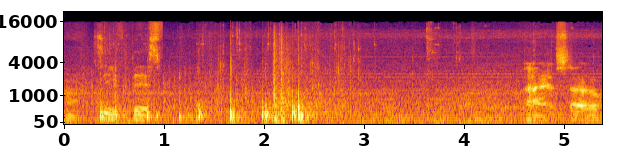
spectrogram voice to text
Oh, see this. all right, so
